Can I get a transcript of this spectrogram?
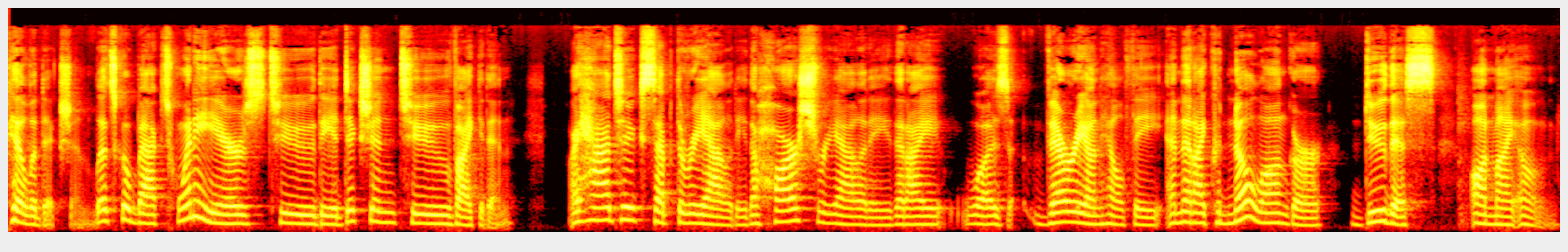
pill addiction. Let's go back 20 years to the addiction to Vicodin. I had to accept the reality, the harsh reality that I was very unhealthy and that I could no longer do this on my own.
